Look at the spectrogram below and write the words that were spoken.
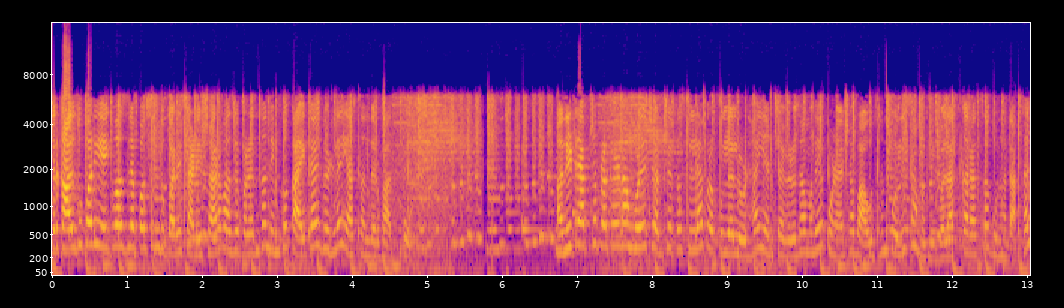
तर काल दुपारी एक वाजल्यापासून दुपारी साडेचार वाजेपर्यंत नेमकं काय काय घडलं या संदर्भात पोस्ट हनी ट्रॅपच्या प्रकरणामुळे चर्चेत असलेल्या प्रफुल्ल लोढा यांच्या विरोधामध्ये पुण्याच्या बावधन पोलिसांमध्ये बलात्काराचा गुन्हा दाखल.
